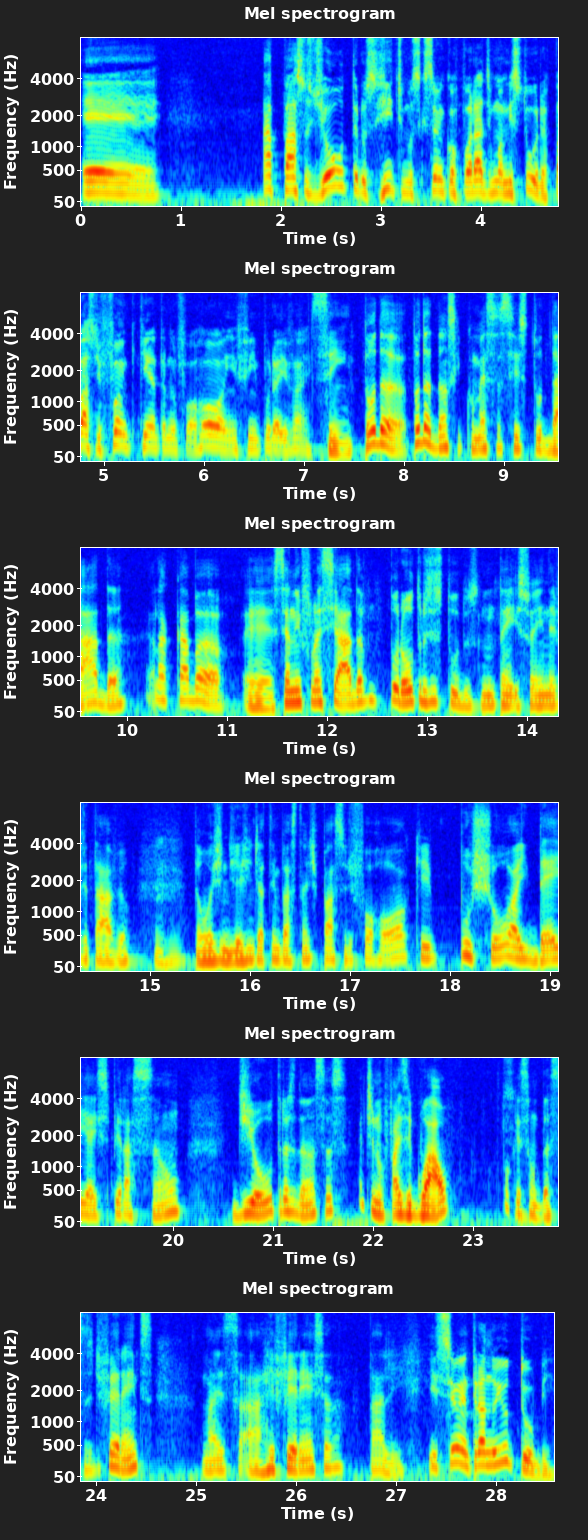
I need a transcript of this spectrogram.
é, há passos de outros ritmos que são incorporados em uma mistura? Passo de funk que entra no forró, enfim, por aí vai. Sim, toda, toda dança que começa a ser estudada, ela acaba é, sendo influenciada por outros estudos, não tem, isso é inevitável. Então hoje em dia a gente já tem bastante passo de forró que puxou a ideia, a inspiração de outras danças. A gente não faz igual, porque são danças diferentes, mas a referência tá ali. E se eu entrar no YouTube?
